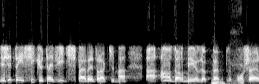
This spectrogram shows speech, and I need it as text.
Et c'est ainsi que ta vie disparaît tranquillement à endormir le peuple, mon cher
